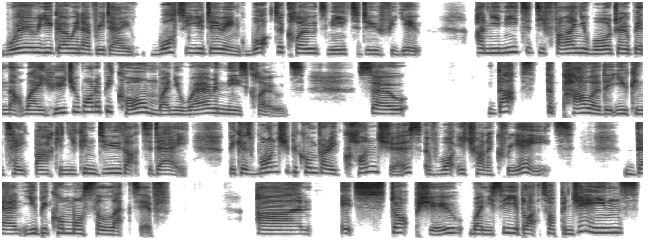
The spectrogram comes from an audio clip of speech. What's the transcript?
Where are you going every day? What are you doing? What do clothes need to do for you? And you need to define your wardrobe in that way. Who do you want to become when you're wearing these clothes? So that's the power that you can take back and you can do that today. Because once you become very conscious of what you're trying to create, then you become more selective. And it stops you when you see your black top and jeans,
